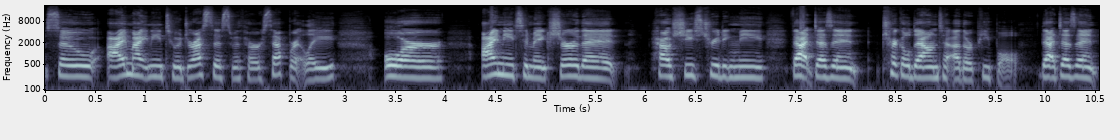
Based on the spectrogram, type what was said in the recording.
so I might need to address this with her separately, or I need to make sure that how she's treating me, that doesn't trickle down to other people. That doesn't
